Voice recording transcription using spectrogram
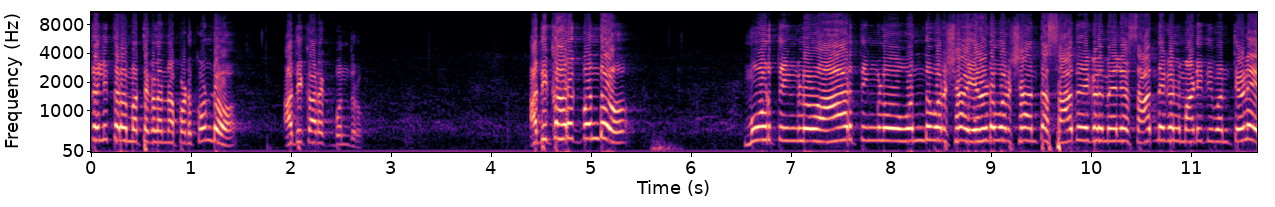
ದಲಿತರ ಮತಗಳನ್ನು ಪಡ್ಕೊಂಡು ಅಧಿಕಾರಕ್ಕೆ ಬಂದರು. ಅಧಿಕಾರಕ್ಕೆ ಬಂದು ಮೂರು ತಿಂಗಳು, ಆರು ತಿಂಗಳು, ಒಂದು ವರ್ಷ, ಎರಡು ವರ್ಷ ಅಂತ ಸಾಧನೆಗಳ ಮೇಲೆ ಸಾಧನೆಗಳು ಮಾಡಿದೀವಿ ಅಂತೇಳಿ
